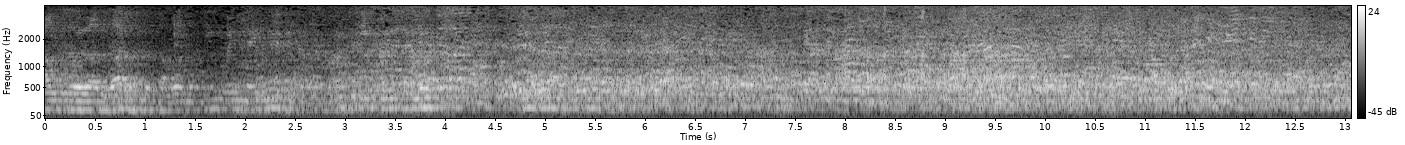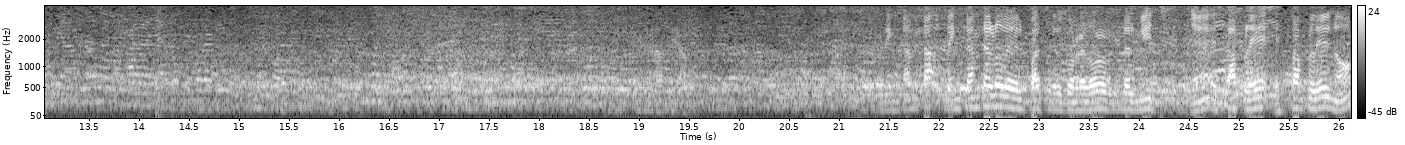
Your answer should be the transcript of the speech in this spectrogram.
Autoevaluaros, por favor. 59, me encanta lo del pase, el corredor del Mitch. ¿eh? Está ple, está pleno.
